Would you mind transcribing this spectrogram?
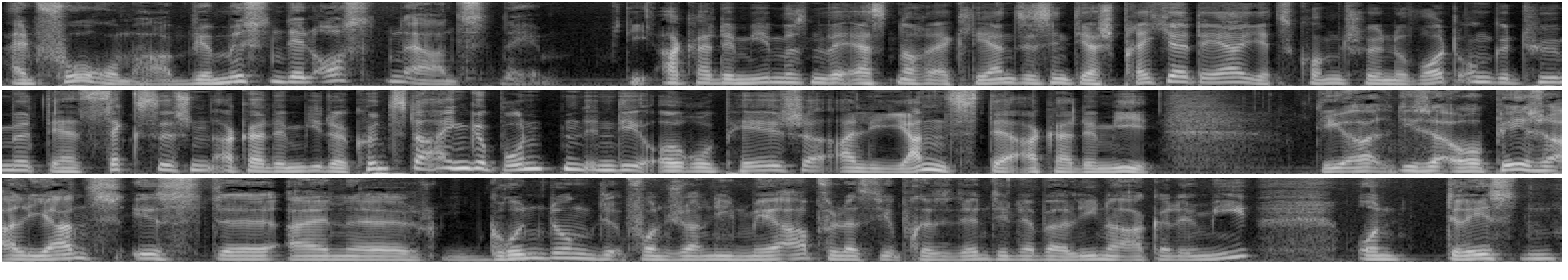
ein Forum haben. Wir müssen den Osten ernst nehmen. Die Akademie müssen wir erst noch erklären. Sie sind ja Sprecher der, jetzt kommen schöne Wortungetüme, der Sächsischen Akademie der Künste, eingebunden in die Europäische Allianz der Akademie. Die, diese Europäische Allianz ist äh, eine Gründung von Janine Meerapfel, das ist die Präsidentin der Berliner Akademie. Und Dresden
